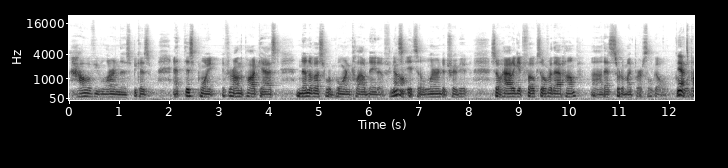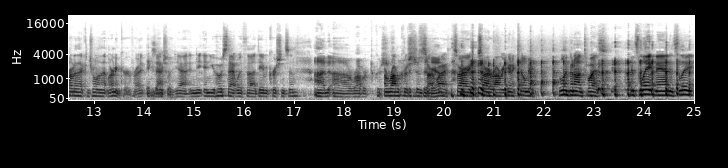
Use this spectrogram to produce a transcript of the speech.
how have you learned this? Because at this point, if you're on the podcast, none of us were born cloud native. No. It's, it's a learned attribute. So how to get folks over that hump? Uh, that's sort of my personal goal. Yeah, it's part of that controlling that learning curve, right? Exactly. Yeah, and and you host that with uh, David Christensen. Uh, uh, Robert Christian. Oh, Robert Christensen. Sorry, yeah. why? Sorry, sorry, Robert. You're gonna kill me. I've only been on twice. It's late, man. It's late.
